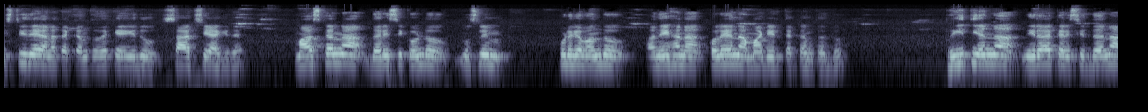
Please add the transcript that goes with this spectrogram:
ಎಷ್ಟಿದೆ ಅನ್ನತಕ್ಕಂಥದ್ದಕ್ಕೆ ಇದು ಸಾಕ್ಷಿಯಾಗಿದೆ. ಮಾಸ್ಕನ್ನು ಧರಿಸಿಕೊಂಡು ಮುಸ್ಲಿಂ ಹುಡುಗ ಬಂದು ಅನೇಹನ ಕೊಲೆಯನ್ನು ಮಾಡಿರ್ತಕ್ಕಂಥದ್ದು. ಪ್ರೀತಿಯನ್ನು ನಿರಾಕರಿಸಿದ್ದನ್ನು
